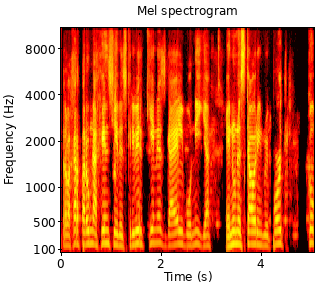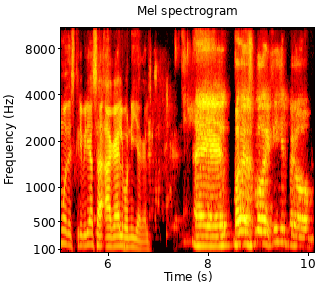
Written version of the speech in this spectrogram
trabajar para una agencia y describir quién es Gael Bonilla en un scouting report, ¿cómo describirías a, Gael Bonilla, Gael? Eh, bueno, es un poco difícil, pero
